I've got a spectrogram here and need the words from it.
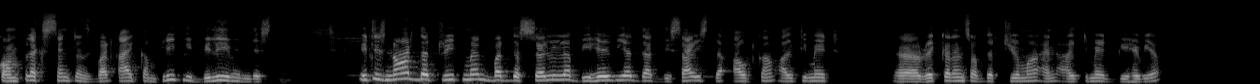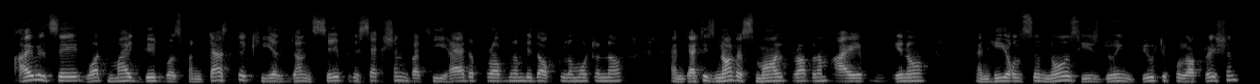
complex sentence, but I completely believe in this thing. It is not the treatment, but the cellular behavior that decides the outcome, ultimate uh, recurrence of the tumor and ultimate behavior. I will say what Mike did was fantastic. He has done safe resection, but he had a problem with oculomotor now. And that is not a small problem. I, you know, and he also knows he's doing beautiful operation,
